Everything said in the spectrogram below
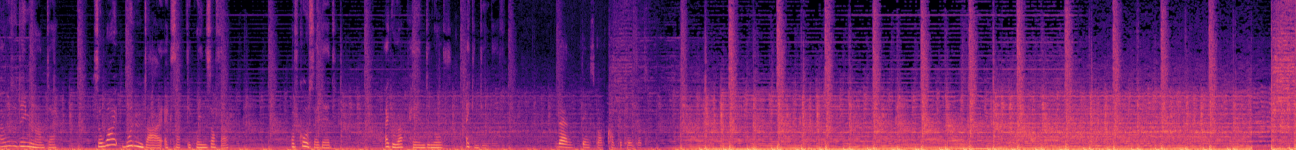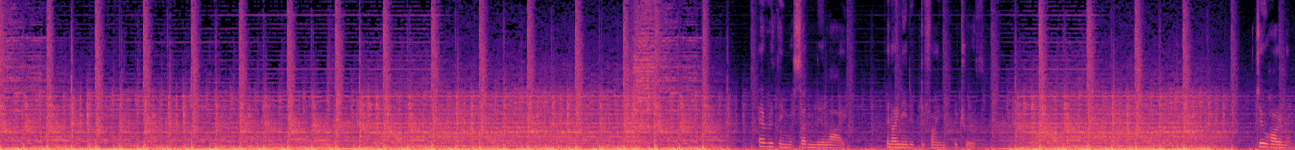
I was a demon hunter, so why wouldn't I accept the Queen's offer? Of course I did. I grew up here in the north. I can do this. Then things got complicated. Everything was suddenly a lie, and I needed to find the truth. Two harder men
